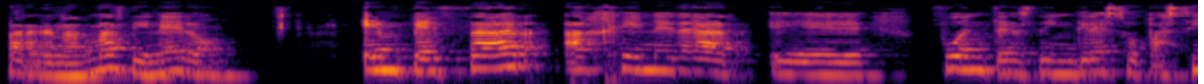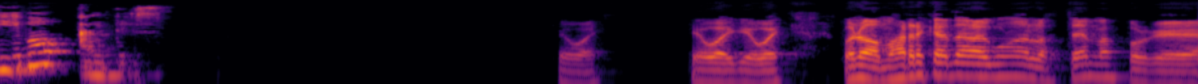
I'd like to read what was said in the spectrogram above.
Para ganar más dinero. Empezar a generar eh, fuentes de ingreso pasivo antes. Qué guay. Qué guay, qué guay. Bueno, vamos a rescatar algunos de los temas porque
